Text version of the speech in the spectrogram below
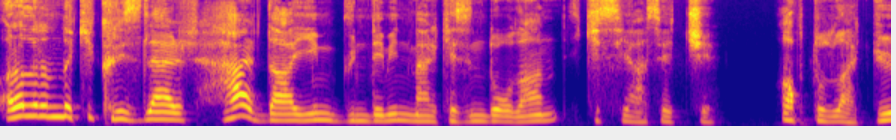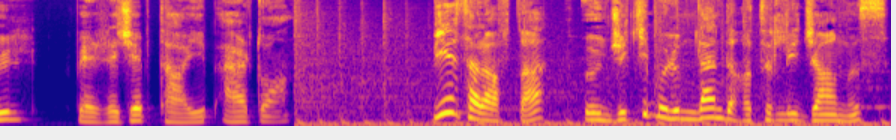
Aralarındaki krizler her daim gündemin merkezinde olan iki siyasetçi. Abdullah Gül ve Recep Tayyip Erdoğan. Bir tarafta önceki bölümden de hatırlayacağınız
